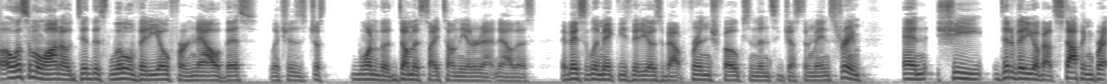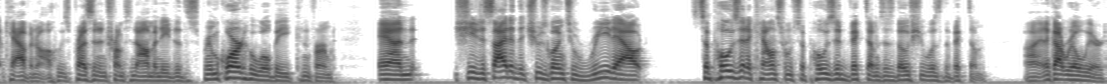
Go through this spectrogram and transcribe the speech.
Alyssa Milano did this little video for Now This, which is just one of the dumbest sites on the internet, Now This. They basically make these videos about fringe folks and then suggest they're mainstream. And she did a video about stopping Brett Kavanaugh, who's President Trump's nominee to the Supreme Court, who will be confirmed. And she decided that she was going to read out supposed accounts from supposed victims as though she was the victim. Uh, and it got real weird.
